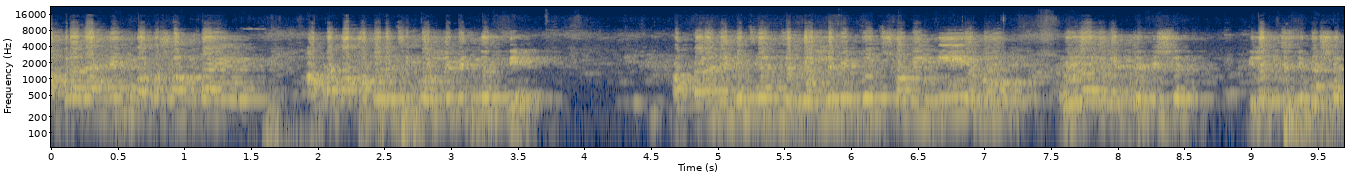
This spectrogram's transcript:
আমরা দেখেন গত সপ্তাহে আমরা কথা বলেছি পল্লী বিদ্যুৎ নিয়ে। আপনারা দেখেছেন যে পল্লী বিদ্যুৎ সমিতি এবং রুরাল ইলেকট্রিফিকেশন ইলেকট্রিফিকেশন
